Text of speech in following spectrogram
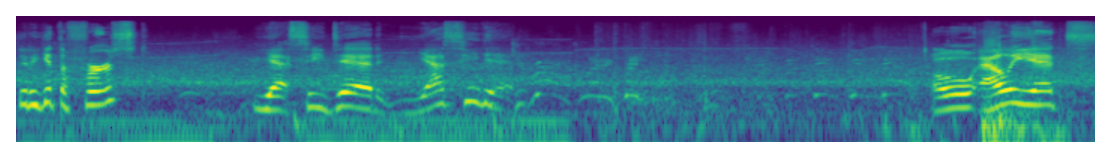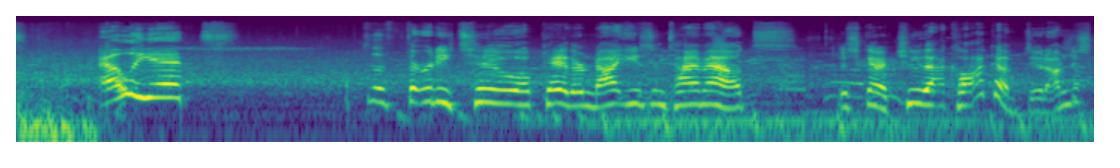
Did he get the first? Yes, he did. Yes, he did. Oh, Elliott. Elliott! Up to the 32. Okay, they're not using timeouts. Just to chew that clock up, dude. I'm just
